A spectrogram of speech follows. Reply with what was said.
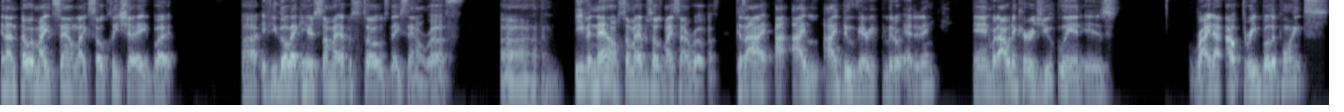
and I know it might sound like so cliche, but uh, if you go back and hear some of my episodes, they sound rough. Um, even now, some of my episodes might sound rough because I, I I I do very little editing, and what I would encourage you in is write out three bullet points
